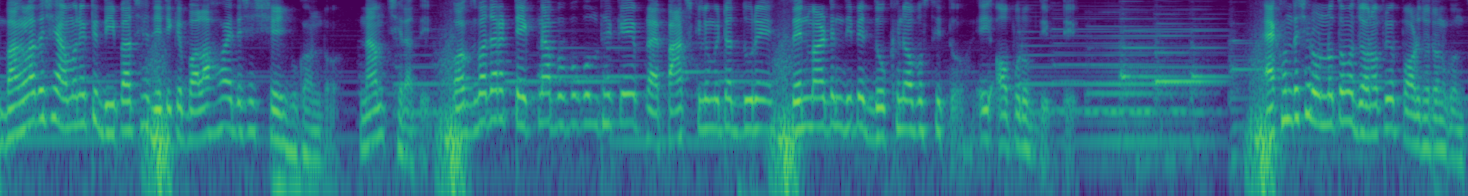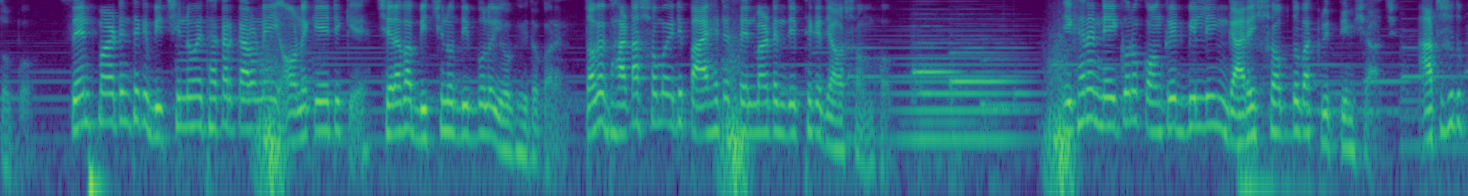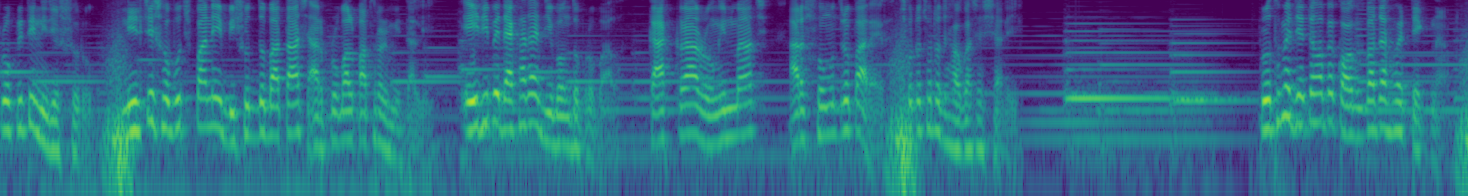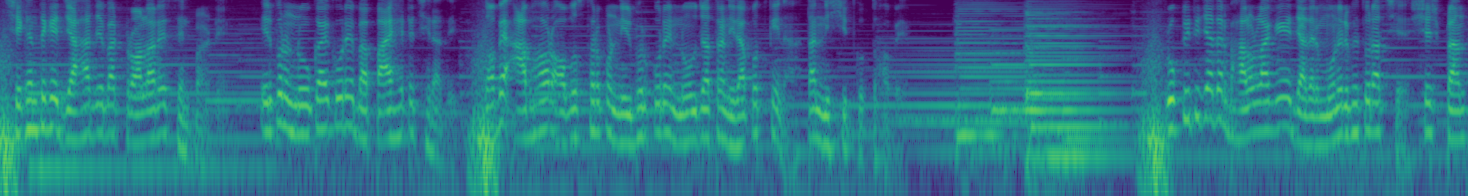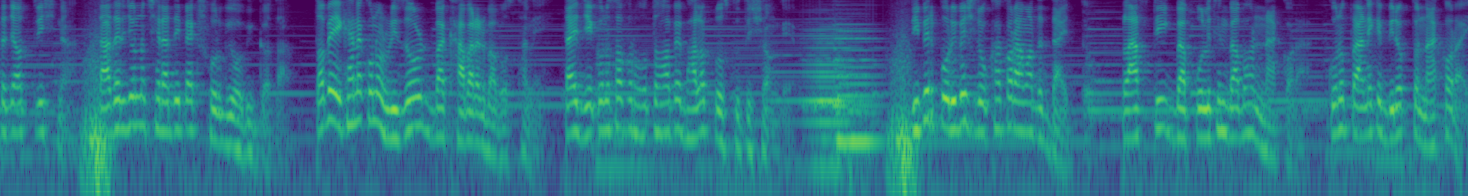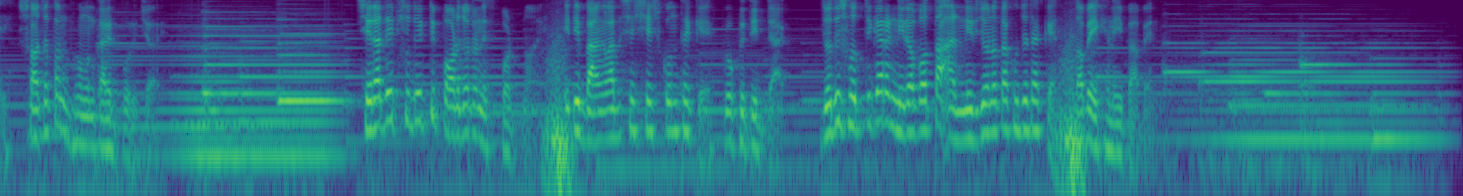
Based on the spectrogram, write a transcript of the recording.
বাংলাদেশে এমন একটি দ্বীপ আছে যেটিকে বলা হয় দেশের শেষ ভূখণ্ড। নাম ছেড়া দ্বীপ। কক্সবাজারের টেকনাপ উপকূল থেকে প্রায় পাঁচ কিলোমিটার দূরে সেন্ট মার্টিন দ্বীপের দক্ষিণে অবস্থিত এই অপরূপ দ্বীপটি। এখন দেশের অন্যতম জনপ্রিয় পর্যটন গন্তব্য। সেন্ট মার্টিন থেকে বিচ্ছিন্ন হয়ে থাকার কারণেই অনেকে এটিকে ছেঁড়া বা বিচ্ছিন্ন দ্বীপ বলেই অভিহিত করেন। তবে ভাটার সময় এটি পায়ে হেঁটে সেন্ট মার্টিন দ্বীপ থেকে যাওয়া সম্ভব। এখানে নেই কোনো কংক্রিট বিল্ডিং, গাড়ির শব্দ বা কৃত্রিম সাজ। আছে শুধু প্রকৃতির নিজস্ব রূপ। নীলচে সবুজ পানি, বিশুদ্ধ বাতাস আর প্রবাল পাথরের মিতালি। এই দ্বীপে দেখা যায় জীবন্ত প্রবাল, কাঁকড়া, রঙিন মাছ আর সমুদ্র পাড়ের ছোট ছোট ঝাউগাছের সারি। প্রথমে যেতে হবে কক্সবাজার হয়ে টেকনাফ। সেখান থেকে জাহাজে বা ট্রলারে সেন্ট মার্টিন। এরপর নৌকায় করে বা পায়ে হেঁটে ছেড়া দ্বীপ। তবে আবহাওয়ার অবস্থার উপর নির্ভর করে নৌযাত্রা নিরাপদ কিনা তা নিশ্চিত করতে হবে। প্রকৃতি যাদের ভালো লাগে, যাদের মনের ভেতর আছে, শেষ প্রান্তে যাওয়ার তৃষ্ণা, তাদের জন্য ছেড়াদ্বীপ এক স্বর্গীয় অভিজ্ঞতা। তবে এখানে কোনো রিসোর্ট বা খাবারের ব্যবস্থা নেই, তাই যে কোনো সফর হতে হবে ভালো প্রস্তুতির সঙ্গে। দ্বীপের পরিবেশ রক্ষা করা আমাদের দায়িত্ব। প্লাস্টিক বা পলিথিন ব্যবহার না করা, কোনো প্রাণীকে বিরক্ত না করাই সচেতন ভ্রমণকারীর পরিচয়। ছেড়াদ্বীপ শুধু একটি পর্যটন স্পট নয়, এটি বাংলাদেশের শেষ কোণ থেকে প্রকৃতির ডাক। যদি সত্যিকারের নীরবতা আর নির্জনতা খুঁজে থাকেন, তবে এখানেই পাবেন।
